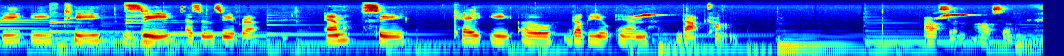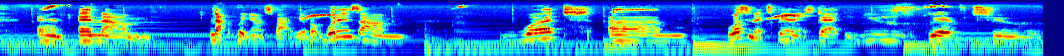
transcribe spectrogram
b-e-t-z as in zebra m-c-k-e-o-w-n dot com Awesome, awesome. And and um, not to put you on the spot here, but what is um, what um, what's an experience that you give to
